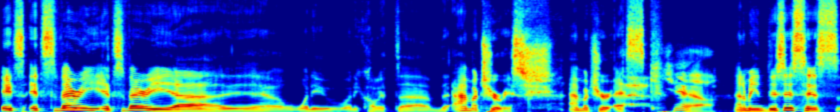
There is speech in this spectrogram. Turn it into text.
It's it's very it's very uh, yeah, what do you what do you call it uh, the amateurish amateur esque. Yeah, And I mean, this is his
